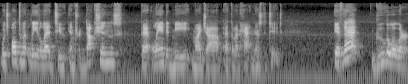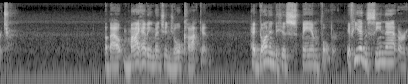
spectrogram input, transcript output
which ultimately led to introductions that landed me my job at the Manhattan Institute. If that Google alert about my having mentioned Joel Kotkin had gone into his spam folder. If he hadn't seen that or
